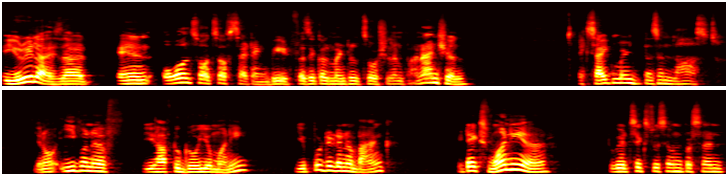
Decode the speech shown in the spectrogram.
you realize that in all sorts of setting be it physical mental social and financial excitement doesn't last. You know even if you have to grow your money you put it in a bank it takes one year to get 6 to 7 percent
